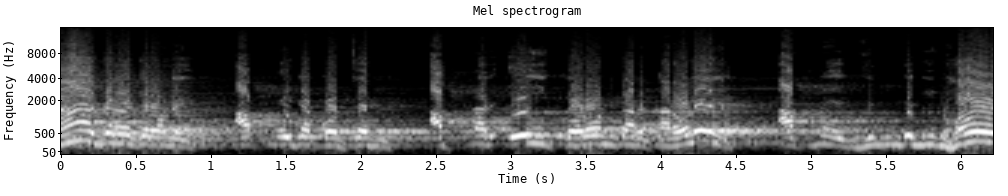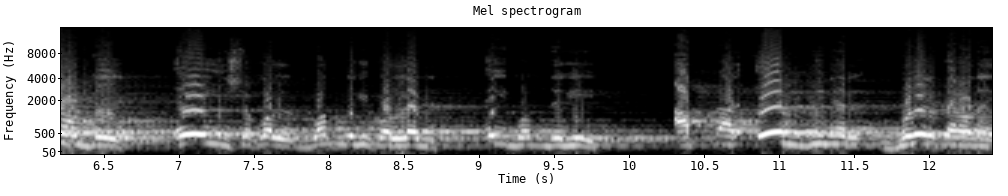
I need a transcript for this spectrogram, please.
না জানার কারণে আপনি এটা করছেন। আপনার এই করণটার কারণে আপনি জিন্দগি ভর যে এই সকল বন্দেগি করলেন, এই বন্দেগি আপনার এক দিনের ভুলের কারণে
